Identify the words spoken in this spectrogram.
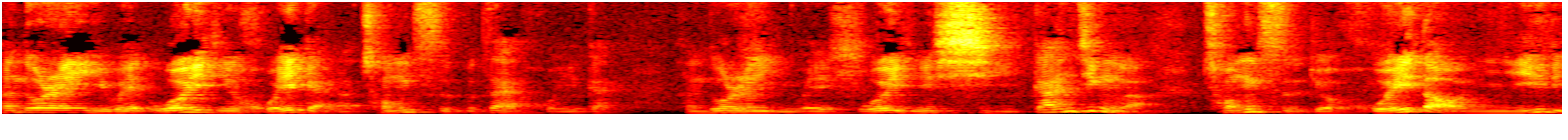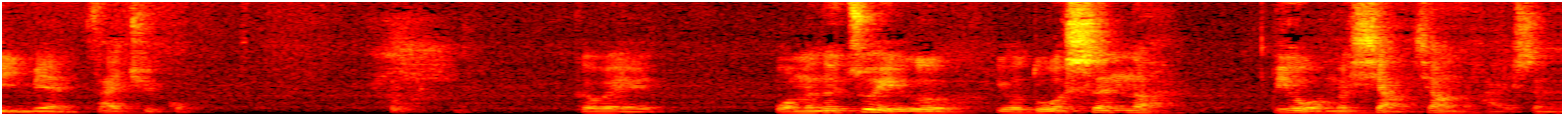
很多人以为我已经悔改了，从此不再悔改；很多人以为我已经洗干净了，从此就回到泥里面再去滚。各位，我们的罪恶有多深呢？比我们想象的还深。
